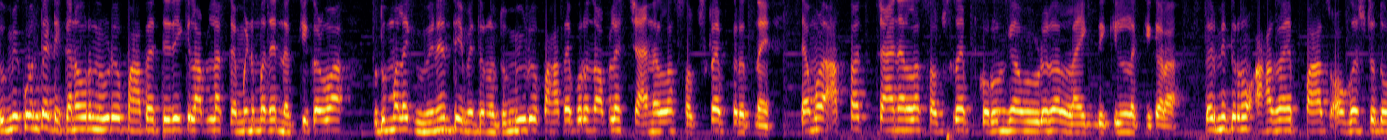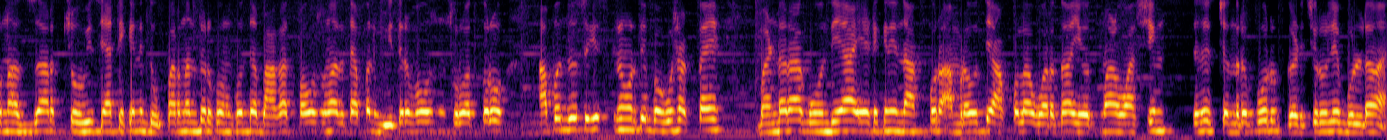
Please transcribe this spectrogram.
तुम्ही कोणत्या ठिकाणावरून व्हिडिओ पाहताय ते देखील आपल्याला कमेंटमध्ये नक्की कळवा. तुम्हाला एक विनंती आहे मित्रांनो तुम्ही व्हिडिओ पाहताय परंतु आपल्या चॅनलला सबस्क्राईब करत नाही त्यामुळे आता चॅनलला सबस्क्राईब करून घ्या व्हिडिओला लाईक देखील नक्की करा. तर मित्रांनो आज आहे पाच ऑगस्ट दोन हजार चोवीस या ठिकाणी दुपारनंतर कोणकोणत्या भागात पाऊस होणार ते आपण विदर्भापासून सुरुवात करू. आपण जसं की स्क्रीनवरती बघू शकताय भंडारा गोंदिया या ठिकाणी नागपूर अमरावती अकोला वर्धा यवतमाळ वाशिम तसेच चंद्रपूर गडचिरोली बुलढाणा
